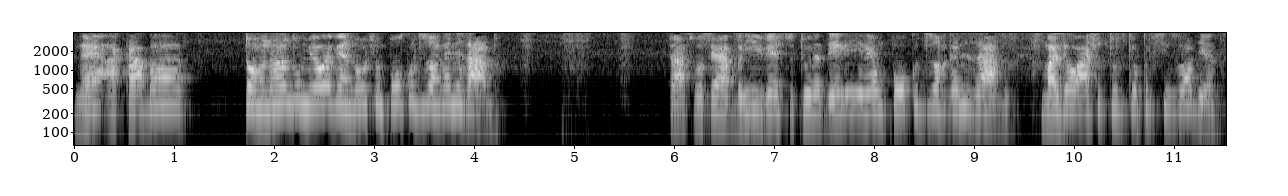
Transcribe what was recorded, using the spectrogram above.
né, acaba tornando o meu Evernote um pouco desorganizado. Tá? Se você abrir e ver a estrutura dele, ele é um pouco desorganizado. Mas eu acho tudo que eu preciso lá dentro.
